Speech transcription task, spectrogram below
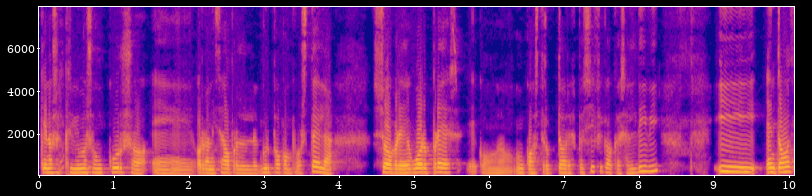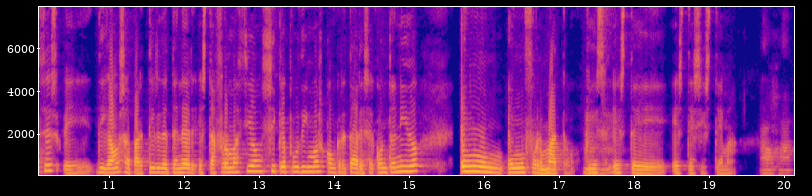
que nos escribimos un curso eh, organizado por el Grupo Compostela sobre WordPress eh, con un constructor específico que es el Divi. Y entonces, eh, digamos, a partir de tener esta formación, sí que pudimos concretar ese contenido en un, en un formato, que es este, este sistema. Ajá.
